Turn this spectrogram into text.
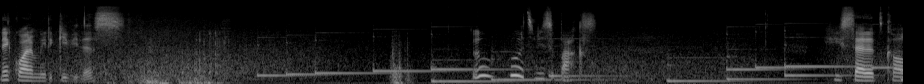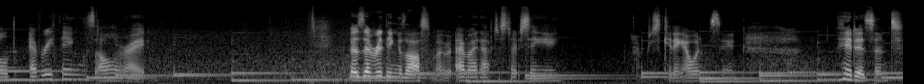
Nick wanted me to give you this. Ooh, ooh, it's a music box. He said it's called Everything's Alright. Because everything is awesome, I, I might have to start singing. I'm just kidding, I wouldn't sing. It isn't.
